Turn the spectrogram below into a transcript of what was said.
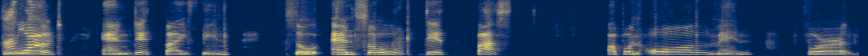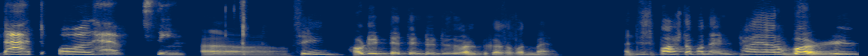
the world, and death by sin, so and so death passed upon all men, for that all have sinned. Ah, see, how did death enter into the world? Because of one man. And this passed upon the entire world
